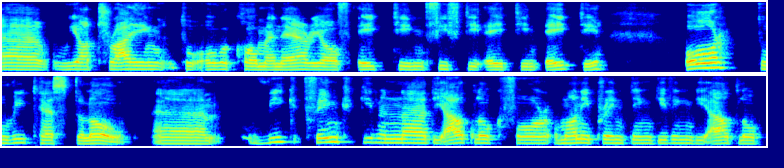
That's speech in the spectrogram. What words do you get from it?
uh, we are trying to overcome an area of 1850, 1880, or to retest the low. Um, we think, given uh, the outlook for money printing, giving the outlook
